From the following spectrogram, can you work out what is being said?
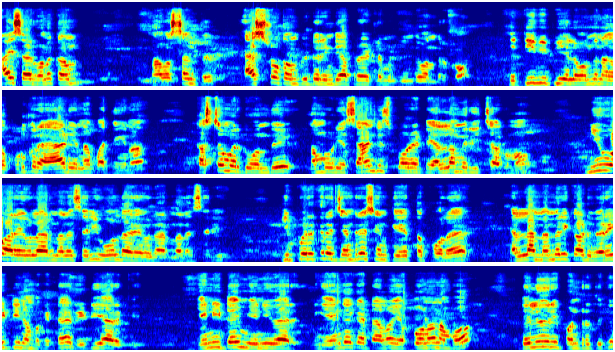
ஹாய் சார் வணக்கம். நான் Vasanth. Astro computer India private லிமிட்லேருந்து வந்திருக்கோம். இந்த டிவிபிஎல்ல வந்து நாங்கள் கொடுக்குற ஆட் என்ன பார்த்தீங்கன்னா கஸ்டமருக்கு வந்து நம்மளுடைய சாண்டிஸ் ப்ராடக்ட் எல்லாமே ரீச் ஆகணும். நியூ அரைவலாக இருந்தாலும் சரி ஓல்டு அரைவலாக இருந்தாலும் சரி இப்போ இருக்கிற ஜென்ரேஷனுக்கு ஏற்ற போல் எல்லா மெமரி கார்டு வெரைட்டி நம்மக்கிட்ட ரெடியாக இருக்குது எனி டைம் எனிவேர் நீங்கள் எங்கே கேட்டாலும் எப்போனா நம்ம டெலிவரி பண்ணுறதுக்கு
